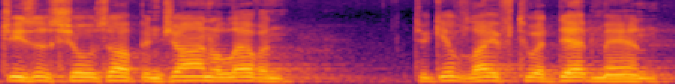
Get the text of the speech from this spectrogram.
Jesus shows up in John 11 to give life to a dead man,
